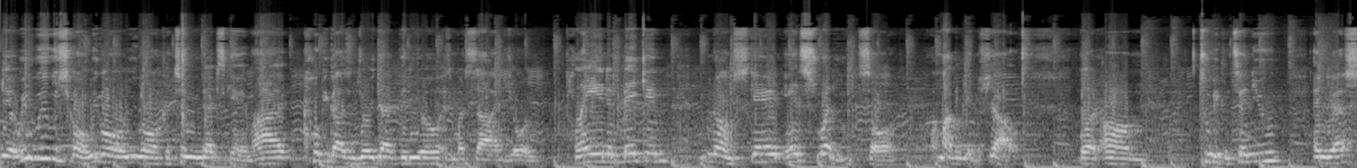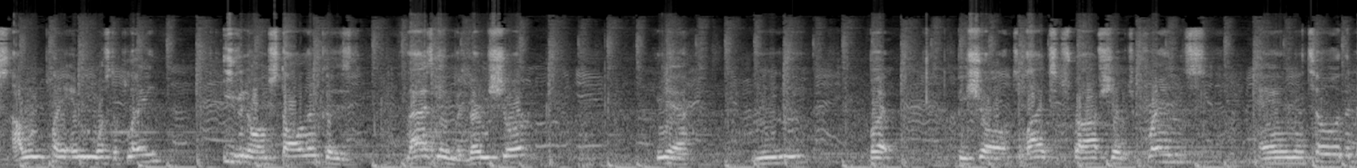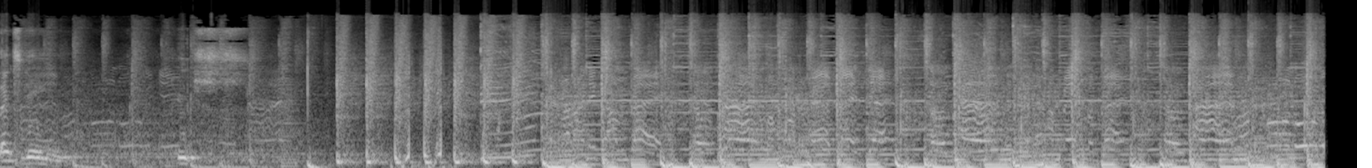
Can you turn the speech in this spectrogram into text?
yeah, we we just gonna we gonna we gonna continue next game. I hope you guys enjoyed that video as much as I enjoyed playing and making. You know, I'm scared and sweaty, so I'm about to get in the shower. But um, to be continued. And yes, I will be playing Emily Wants to Play, even though I'm stalling because last game was very short. Yeah. hmm But be sure to like, subscribe, share with your friends, and until the next game, peace.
